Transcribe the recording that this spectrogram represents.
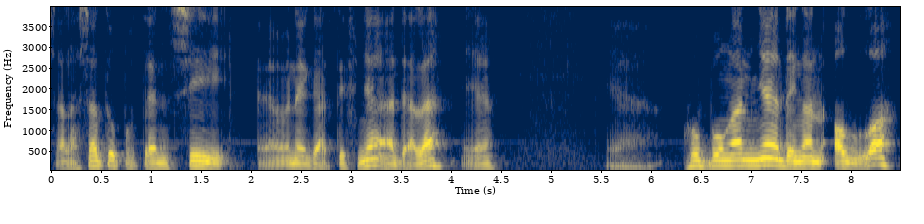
salah satu potensi ya, negatifnya adalah ya ya hubungannya dengan Allah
